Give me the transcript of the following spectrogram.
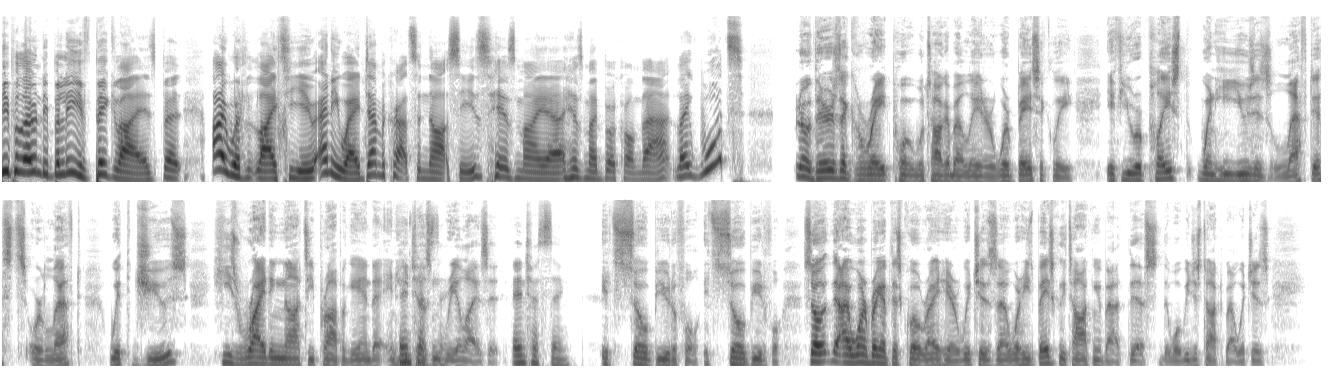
People only believe big lies, but I wouldn't lie to you anyway. Democrats are Nazis. Here's my uh, here's my book on that. Like what? No, there's a great point we'll talk about later where basically if you replace when he uses leftists or left with Jews, he's writing Nazi propaganda and he doesn't realize it. Interesting. It's so beautiful. It's so beautiful. So I want to bring up this quote right here, which is uh, where he's basically talking about this, what we just talked about, which is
